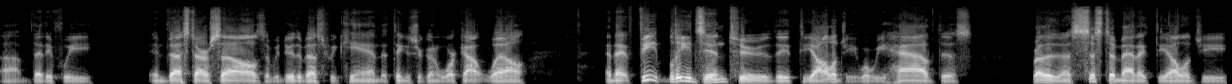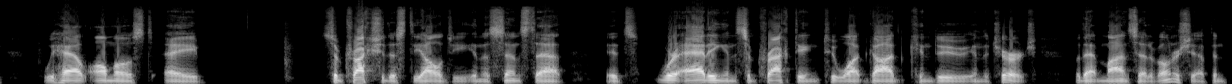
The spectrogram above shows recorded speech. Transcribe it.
um, that if we invest ourselves and we do the best we can, that things are going to work out well. And that feet bleeds into the theology where we have this, rather than a systematic theology, we have almost a subtractionist theology in the sense that it's we're adding and subtracting to what God can do in the church with that mindset of ownership. And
